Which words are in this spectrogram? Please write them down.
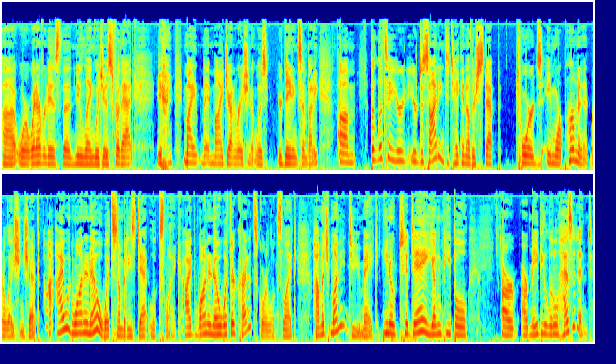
uh, or whatever it is the new language is for that. my my generation, it was you're dating somebody. Um, but let's say you're you're deciding to take another step towards a more permanent relationship, I, I would want to know what somebody's debt looks like. I'd want to know what their credit score looks like. How much money do you make? You know, today young people are are maybe a little hesitant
